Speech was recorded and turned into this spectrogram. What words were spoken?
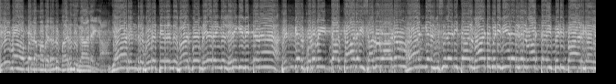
தேவாம்பலம் அவரது மருது காளையா யார் என்று பொறுத்திருந்து பார்ப்போம் நேரங்கள் நெருங்கிவிட்டன. பெண்கள் குலவையிட்டால் காலை சதுராடும் ஆண்கள் விசிலடித்தால் மாடுபிடி வீரர்கள் மாட்டை பிடிப்பார்கள்.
